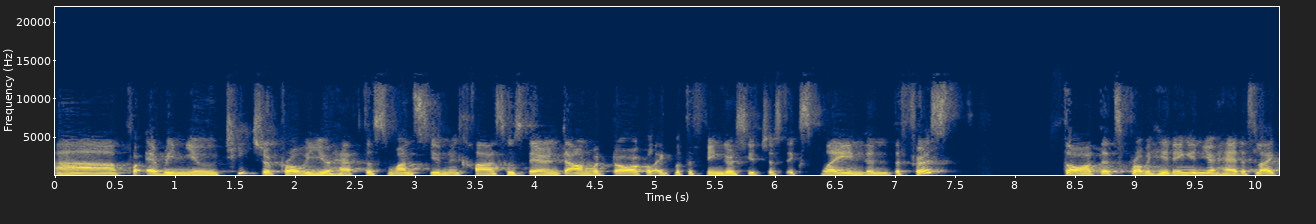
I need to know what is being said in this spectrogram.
uh, for every new teacher, probably you have this one student in class who's there in downward dog, like with the fingers you just explained. And the first thought that's probably hitting in your head is like,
